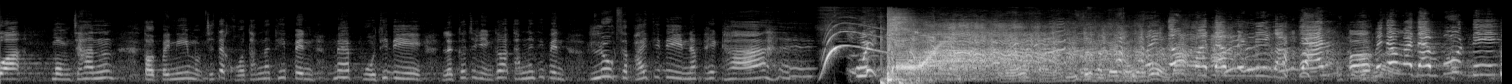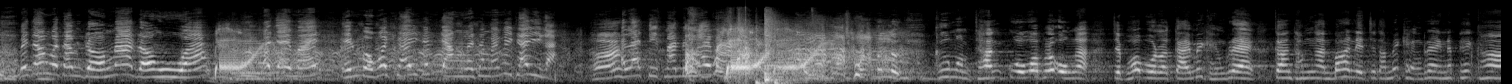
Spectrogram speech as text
หม่อมฉันต่อไปนี้หม่อมฉันจะขอทำหน้าที่เป็นแม่ผัวที่ดี แล้วก็เจ้าหญิงก็ทำหน้าที่เป็นลูกสะใภ้ที่ดีนะเพคะ อุ้ยไม่ต้องมาทำเป็นดีกับฉัน ไม่ต้องมาทำพูดดี ไม่ต้องมาทำรองหน้ารองหัวเข้าใจไหม เห็นบอกว่าใช้ฉันจังเลยทำไมไม่ใช้อีกอะฮะอะไรติดมาดึงให้มาชุดมันหลุดคือหม่อมฉันกลัวว่าพระองค์อะจะเพราะวรกายไม่แข็งแรง การทำงานบ้านเนี่ยจะทำให้แข็งแรงนะเพคะ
